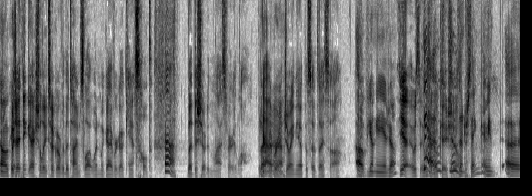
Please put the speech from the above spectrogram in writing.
Oh, okay. which I think actually took over the time slot when MacGyver got canceled. Huh. But the show didn't last very long. But No, I remember no, no. enjoying the episodes I saw. Of Young Indiana Jones. Yeah, it was it was yeah, an it was, okay it was interesting. I mean, uh,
